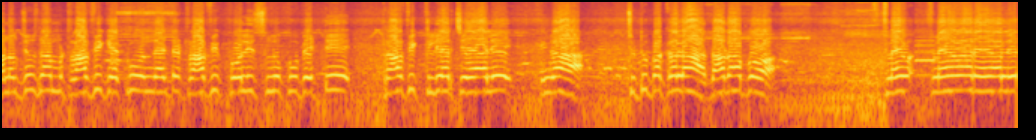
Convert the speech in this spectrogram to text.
మనం చూసినాము ట్రాఫిక్ ఎక్కువ ఉందంటే ట్రాఫిక్ పోలీసులకు పెట్టి ట్రాఫిక్ క్లియర్ చేయాలి. ఇంకా చుట్టుపక్కల దాదాపు ఫ్లై ఫ్లేవర్ వేయాలి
